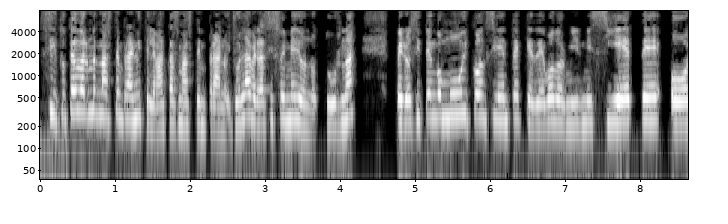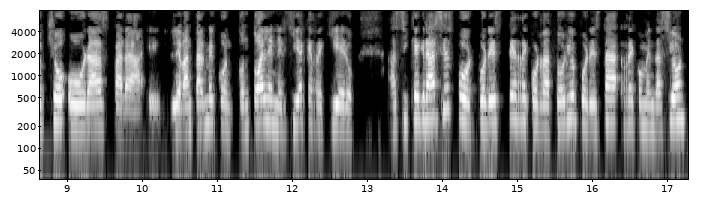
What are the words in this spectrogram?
si tú te duermes más temprano y te levantas más temprano. Yo la verdad sí soy medio nocturna, pero sí tengo muy consciente que debo dormir mis siete, ocho horas para eh, levantarme con, con toda la energía que requiero. Así que gracias por, por este recordatorio, por esta recomendación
